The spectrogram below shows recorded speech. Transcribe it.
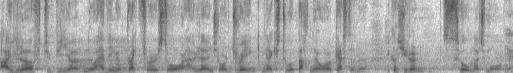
I love to be uh, you know, having a breakfast or a lunch or drink next to a partner or a customer because you learn so much more. Yeah.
